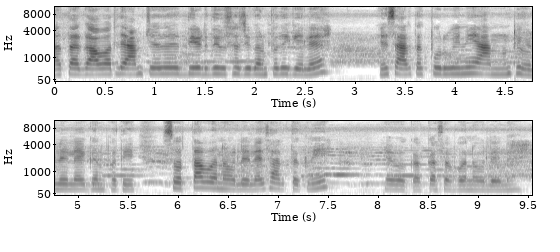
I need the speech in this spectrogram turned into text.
आता गावातले आमचे दीड दिवसाचे गणपती गेले. हे सार्थक पूर्वीनी आणून ठेवलेलं आहे गणपती. स्वतः बनवलेलं आहे सार्थकनी. हे बघा कसं बनवलेलं आहे.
